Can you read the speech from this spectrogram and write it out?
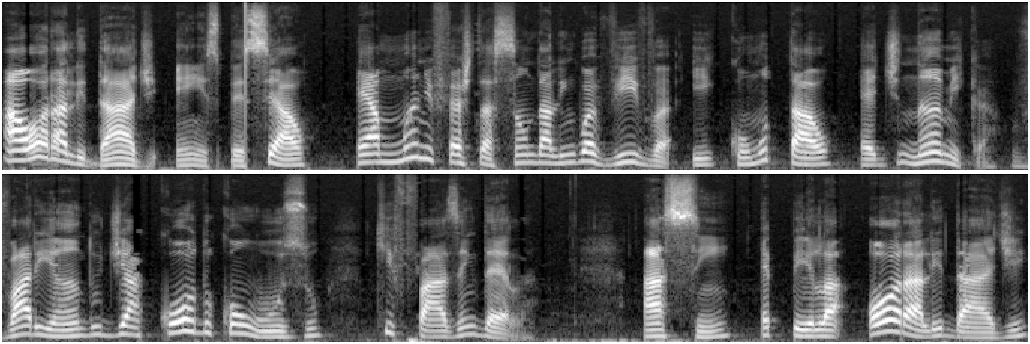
A oralidade, em especial, é a manifestação da língua viva e, como tal, é dinâmica, variando de acordo com o uso que fazem dela. Assim, é pela oralidade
